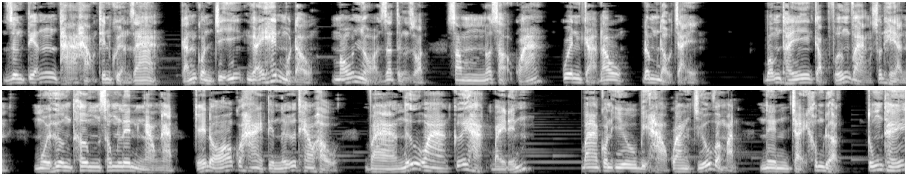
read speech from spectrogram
dương tiễn thả hạo thiên khuyển ra, cắn con trĩ, gãy hết một đầu, máu nhỏ ra từng giọt, xong nó sợ quá, quên cả đau, đâm đầu chạy. Bỗng thấy cặp phướng vàng xuất hiện, mùi hương thơm xông lên ngào ngạt, kế đó có hai tiên nữ theo hầu và nữ oa cưỡi hạc bay đến ba con yêu bị hào quang chiếu vào mặt nên chạy không được, túng thế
